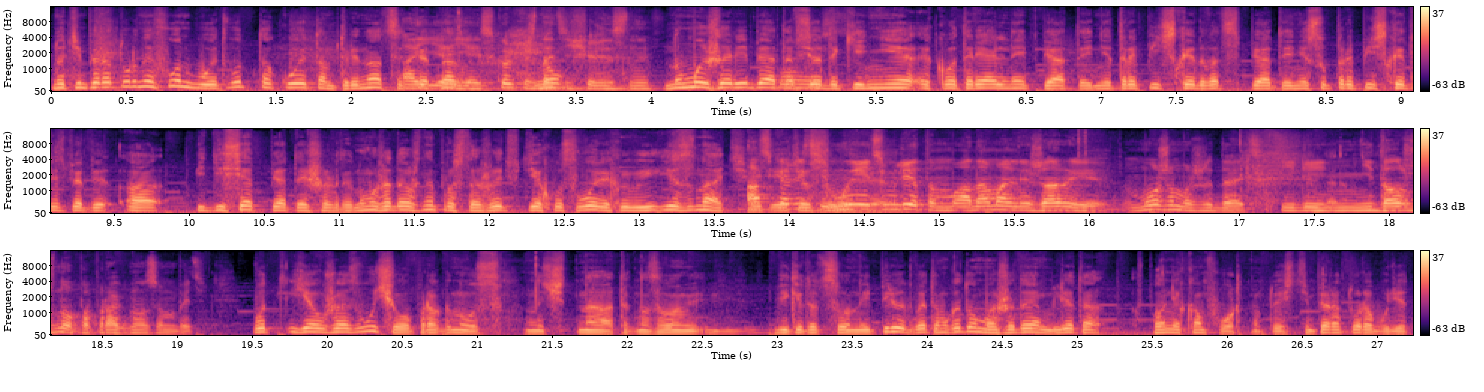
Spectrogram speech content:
но температурный фон будет вот такой, там, 13-15. Ай-яй-яй, сколько ждать Ну, еще весны? но мы же, ребята, все-таки не экваториальные пятые, не тропическое 25 не субтропическое 35 а 55 широты. Ну, мы же должны просто жить в тех условиях и, знать А эти, эти скажите, мы условия. этим летом аномальной жары можем ожидать или не должно по прогнозам быть? Вот я уже озвучивал прогноз значит, на так называемый вегетационный период. В этом году мы ожидаем лето вполне комфортным. То есть температура будет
